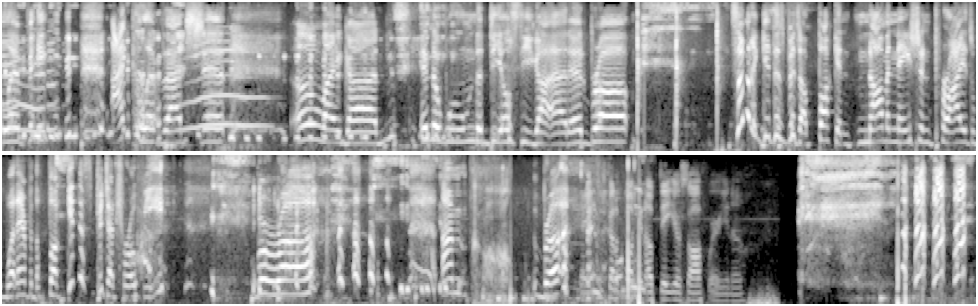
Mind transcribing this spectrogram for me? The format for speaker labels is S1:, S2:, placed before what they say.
S1: clipping. I clip that shit. Oh my god. In the womb, the DLC got added, bruh. Somebody get this bitch a fucking nomination, prize, whatever the fuck. Get this bitch a trophy. Bruh. I'm. Bruh.
S2: Yeah, you just gotta fucking update your software, you know.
